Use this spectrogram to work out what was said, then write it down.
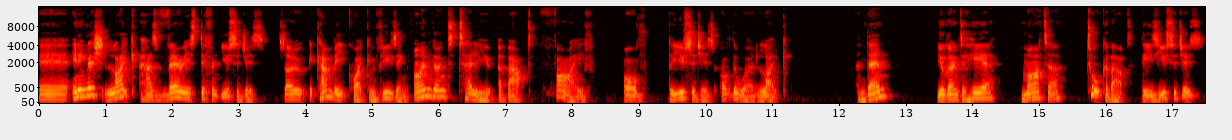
Uh, in English, like has various different usages, so it can be quite confusing. I'm going to tell you about five of the usages of the word like. And then you're going to hear Marta talk about these usages,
